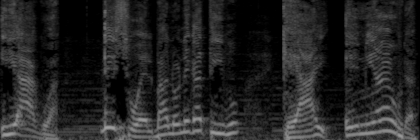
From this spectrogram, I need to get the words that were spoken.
y agua, disuelva lo negativo que hay en mi aura.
